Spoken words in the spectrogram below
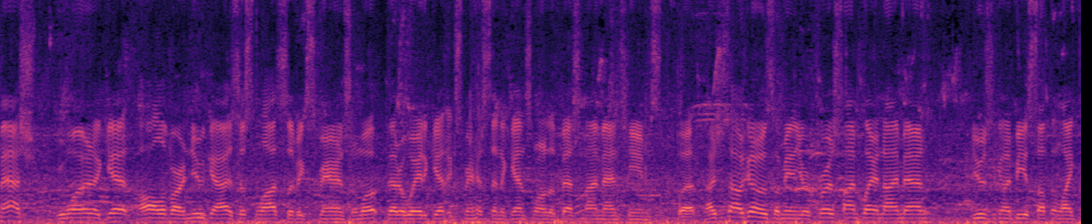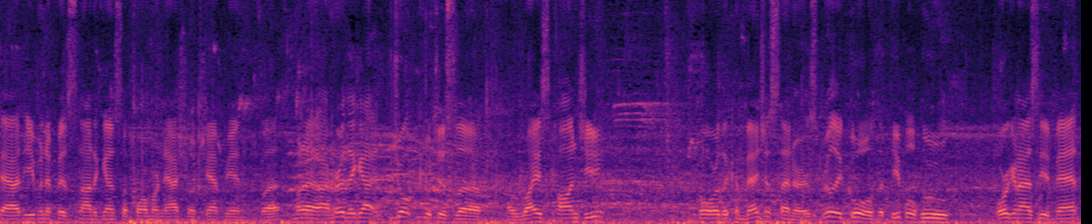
Match. We wanted to get all of our new guys just lots of experience, and what better way to get experience than against one of the best nine-man teams. But that's just how it goes. I mean, your first time playing nine-man, usually going to be something like that, even if it's not against a former national champion. But I heard they got jook, which is a, a rice congee for the convention center. It's really cool. The people who organized the event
